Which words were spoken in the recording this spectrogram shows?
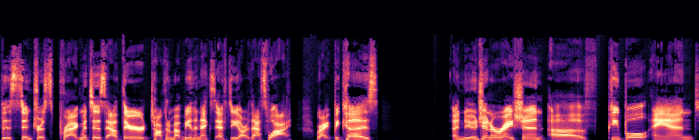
the centrist pragmatist out there talking about being the next FDR. That's why, right? Because a new generation of people and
